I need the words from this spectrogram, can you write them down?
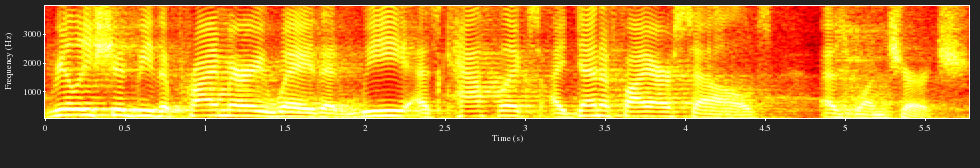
really should be the primary way that we as Catholics identify ourselves as one church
